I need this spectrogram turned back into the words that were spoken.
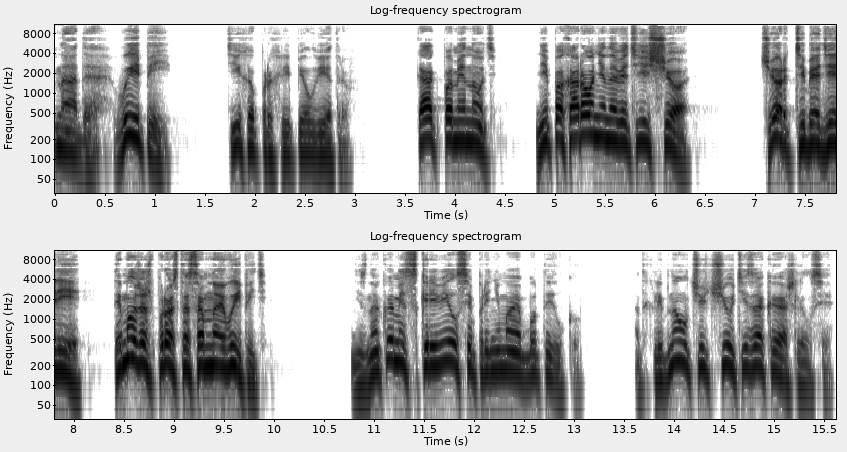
надо. Выпей!» — тихо прохрипел Ветров. «Как помянуть? Не похоронено ведь еще!» «Черт тебя дери! Ты можешь просто со мной выпить!» Незнакомец скривился, принимая бутылку. Отхлебнул чуть-чуть и закашлялся.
